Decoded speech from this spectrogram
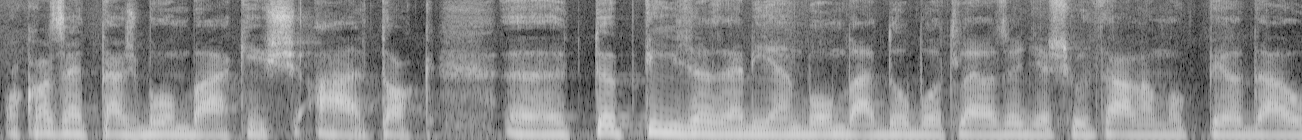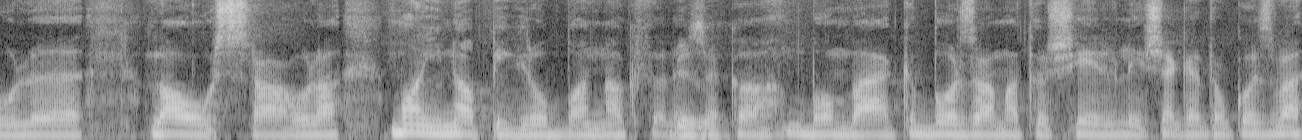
a kazettás bombák is álltak. Több tízezer ilyen bombát dobott le az Egyesült Államok például Laosra, ahol a mai napig robbannak föl Bizony. ezek a bombák, borzalmatos sérüléseket okozva.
